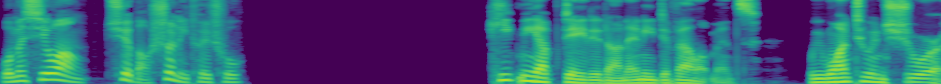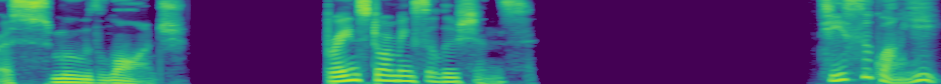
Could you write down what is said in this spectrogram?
我们希望确保顺利推出。 Keep me updated on any developments. We want to ensure a smooth launch. Brainstorming solutions. 集思广益，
